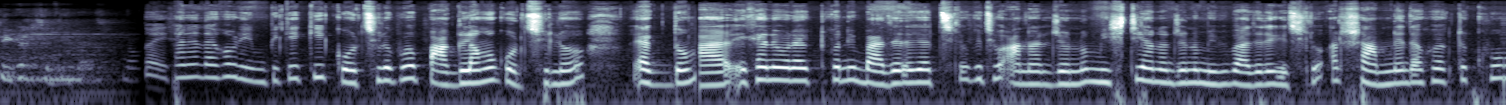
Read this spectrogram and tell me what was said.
ঠিক আছে ঠিক আছে। তো এখানে দেখো রিম্পিকে কি করছিল? পুরো পাগলামও করছিল একদম। আর এখানে ওরা একটুখানি বাজারে যাচ্ছিল, কিছু আনার জন্য, মিষ্টি আনার জন্য মেবি বাজারে গেছিল। আর সামনে দেখো একটা খুব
